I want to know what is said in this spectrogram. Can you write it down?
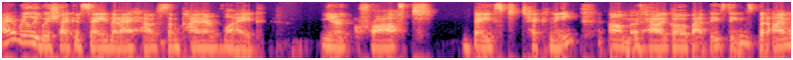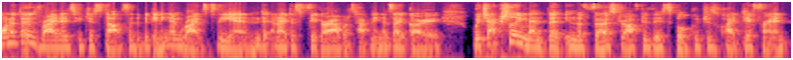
I really wish I could say that I have some kind of like, you know, craft based technique um, of how I go about these things. But I'm one of those writers who just starts at the beginning and writes to the end. And I just figure out what's happening as I go, which actually meant that in the first draft of this book, which was quite different,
